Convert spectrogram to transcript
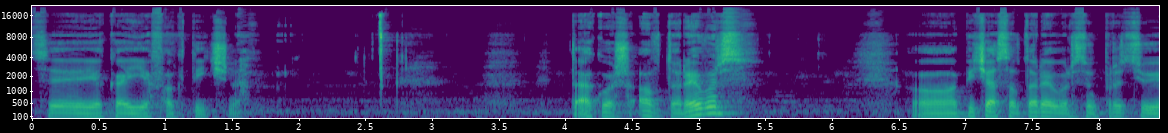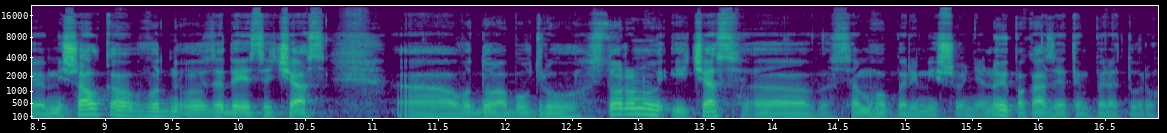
це яка є фактична. Також автореверс. Під час автореверсу працює мішалка, в одну, задається час е, в одну або в другу сторону і час самого перемішування. Ну і показує температуру.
